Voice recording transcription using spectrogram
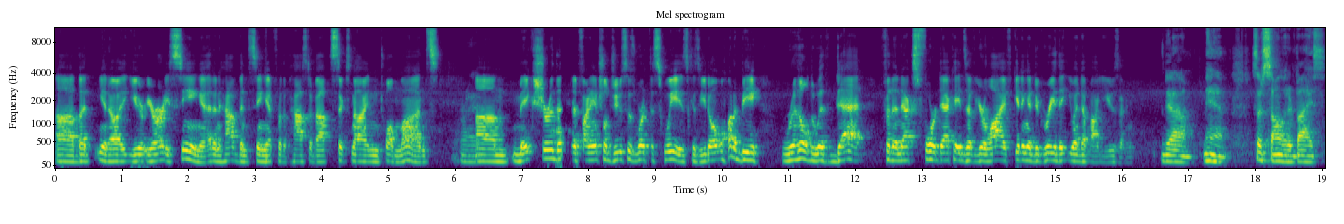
uh, but you know you're you're already seeing it and have been seeing it for the past about six, nine, 12 months. Right. Um, make sure that the financial juice is worth the squeeze because you don't want to be riddled with debt for the next four decades of your life getting a degree that you end up not using. Yeah, man, such solid advice.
